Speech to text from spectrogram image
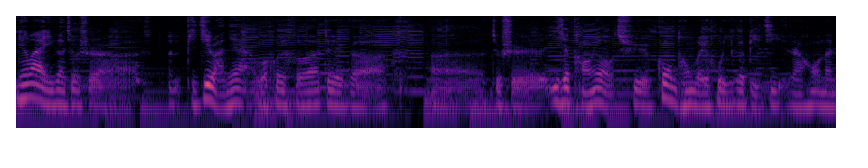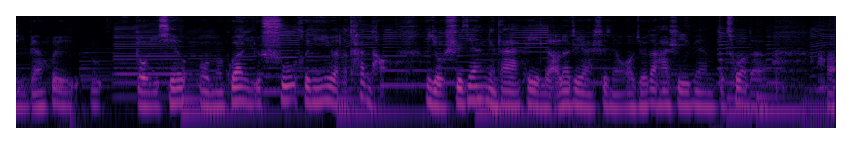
另外一个就是笔记软件，我会和这个。呃，就是一些朋友去共同维护一个笔记，然后呢，里边会有一些我们关于书和音乐的探讨。有时间跟大家可以聊聊这件事情，我觉得还是一件不错的，呃，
